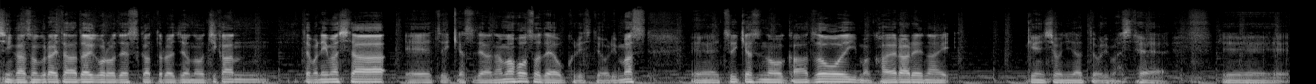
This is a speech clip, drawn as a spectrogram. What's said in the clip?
シンガーソングライター大五郎です。カットラジオの時間ってまいりました、えーツイキャスでは生放送でお送りしております、えーツイキャスの画像を今変えられない現象になっておりまして、え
